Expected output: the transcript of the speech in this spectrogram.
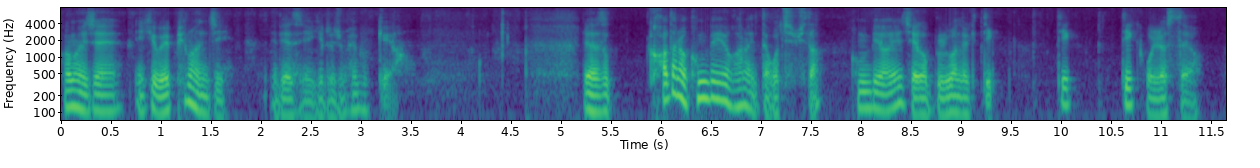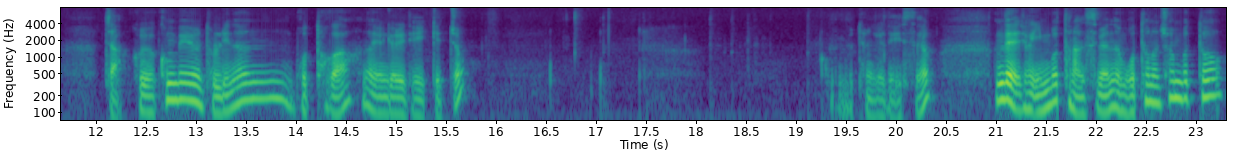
그러면 이제 이게 왜 필요한지에 대해서 얘기를 좀 해볼게요. 그래서 커다란 컨베이어가 하나 있다고 칩시다. 컨베이어에 제가 물건을 이렇게 띡, 띡, 띡 올렸어요. 자, 그리고 컨베이어를 돌리는 모터가 하나 연결이 되어 있겠죠? 모터 연결되어 있어요. 근데 제가 인버터를 안 쓰면은 모터는 처음부터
